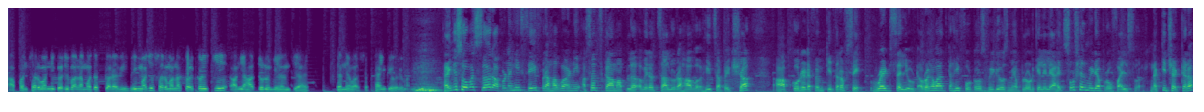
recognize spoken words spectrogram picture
आपण सर्वांनी गरिबाला मदत करावी. ही माझी सर्वांना कळकळीची आणि हात जोडून विनंती आहे. धन्यवाद sir thank you very much thank you so much sir आपणही सेफ़ राहावं आणि असंच काम आपलं अविरत चालू राहावं, हीच अपेक्षा आपको रेड एफ़ एम की तरफ़ से. रेड सल्यूट औरंगाबाद काही फ़ोटोज़ व्हिडिओज मी अपलोड केलेले आहेत सोशल मीडिया प्रोफाइल्सवर नक्की चेक करा.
